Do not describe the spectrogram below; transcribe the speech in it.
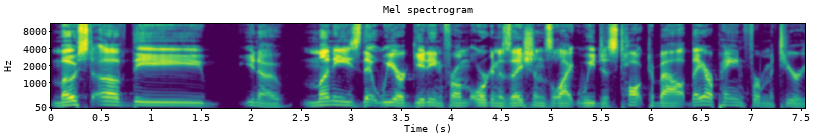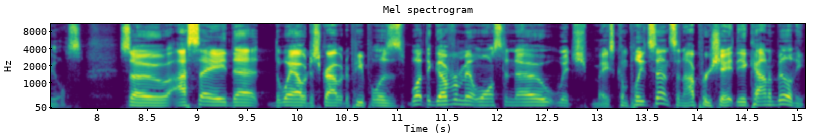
Most of the you know monies that we are getting from organizations like we just talked about, they are paying for materials. So I say that the way I would describe it to people is what the government wants to know, which makes complete sense, and I appreciate the accountability.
